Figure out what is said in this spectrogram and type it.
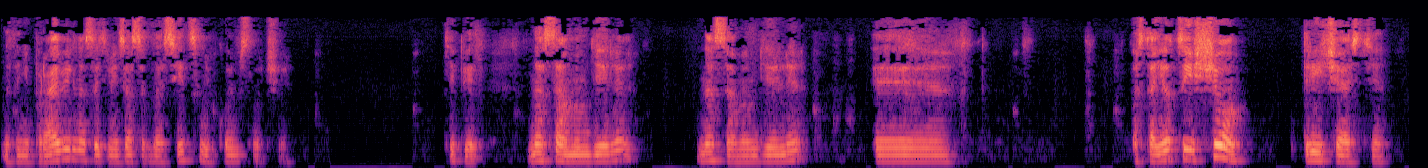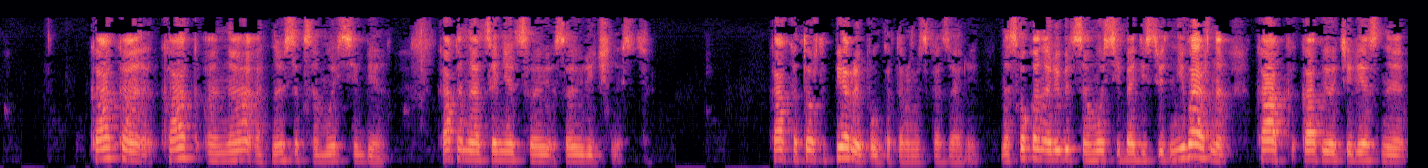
Это неправильно, с этим нельзя согласиться ни в коем случае. Теперь, на самом деле, на самом деле, э, остается еще три части. Как, как она относится к самой себе, как она оценивает свою, свою личность как то, что первый пункт, который мы сказали, насколько она любит саму себя действительно. Неважно, как, как ее телесное,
